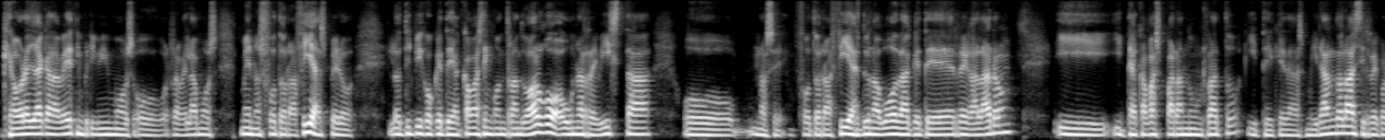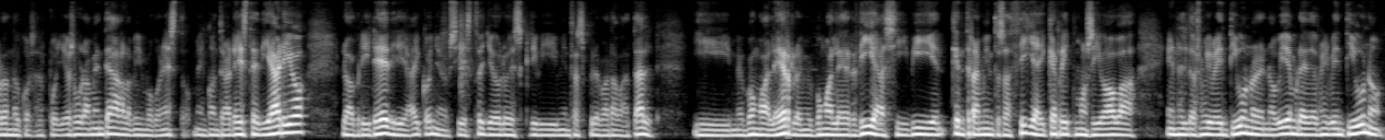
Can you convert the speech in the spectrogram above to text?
que ahora ya cada vez imprimimos o revelamos menos fotografías, pero lo típico que te acabas encontrando algo, o una revista, o no sé, fotografías de una boda que te regalaron y, te acabas parando un rato y te quedas mirándolas y recordando cosas. Pues yo seguramente haga lo mismo con esto. Me encontraré este diario, lo abriré, diré, ay coño, si esto yo lo escribí mientras preparaba tal, y me pongo a leerlo y me pongo a leer días y vi qué entrenamientos hacía y qué ritmos llevaba en el 2021, en noviembre de 2021.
